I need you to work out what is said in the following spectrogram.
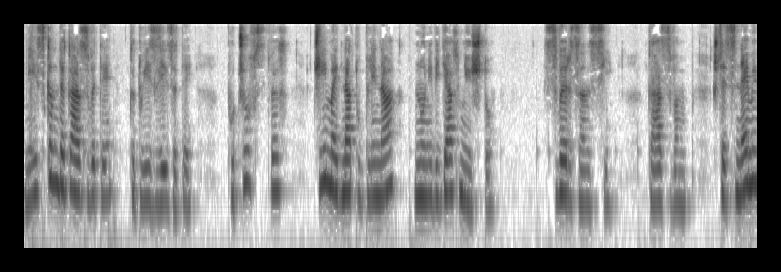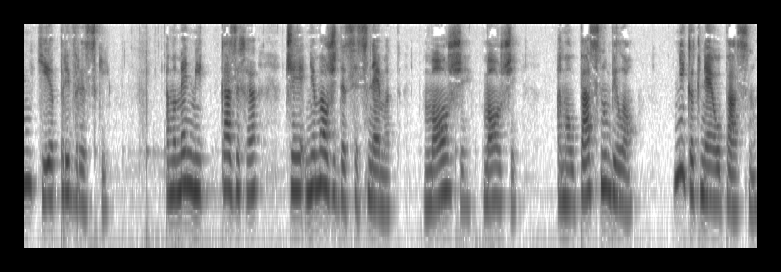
Не искам да казвате, като излизате. Почувствах, че има една топлина, но не видях нищо. Свързан си. Казвам, ще снемем тия привръзки. Ама мен ми казаха, че не може да се снемат. Може, може. Ама опасно било. Никак не е опасно.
